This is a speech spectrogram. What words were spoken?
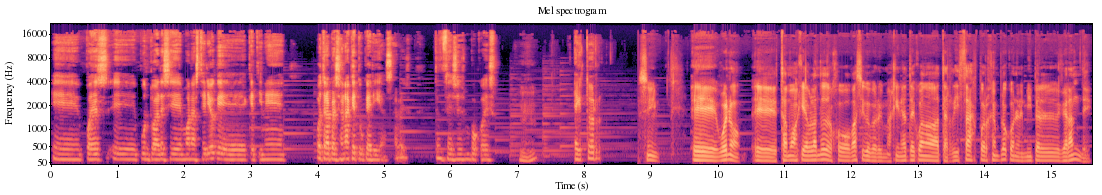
eh, puedes eh, puntuar ese monasterio que, tiene otra persona que tú querías, ¿sabes? Entonces es un poco eso. Héctor. Sí. Eh, bueno, estamos aquí hablando del juego básico, pero imagínate cuando aterrizas, por ejemplo, con el MIPEL grande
